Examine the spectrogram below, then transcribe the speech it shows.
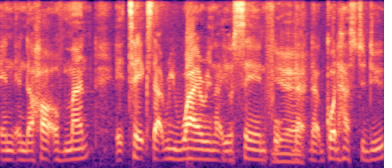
in, in the heart of man. It takes that rewiring, that you're saying, for Yeah. that, that God has to do.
